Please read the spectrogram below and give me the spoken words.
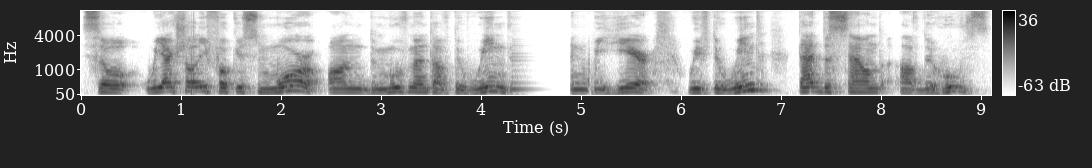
So we actually focus more on the movement of the wind and we hear with the wind that the sound of the hooves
